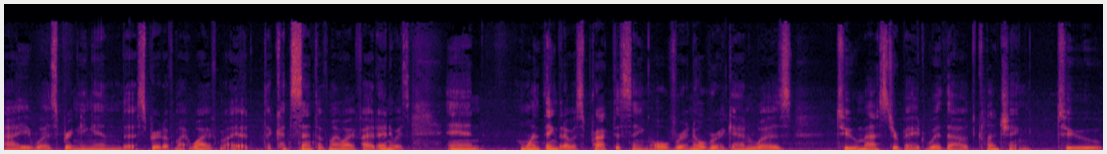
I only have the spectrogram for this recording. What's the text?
I was bringing in the spirit of my wife, I had the consent of my wife, I had, anyways. And one thing that I was practicing over and over again was to masturbate without clenching, to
